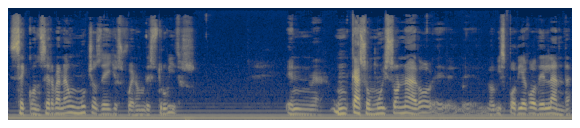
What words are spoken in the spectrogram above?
se conservan aún, muchos de ellos fueron destruidos. En un caso muy sonado, el, el obispo Diego de Landa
